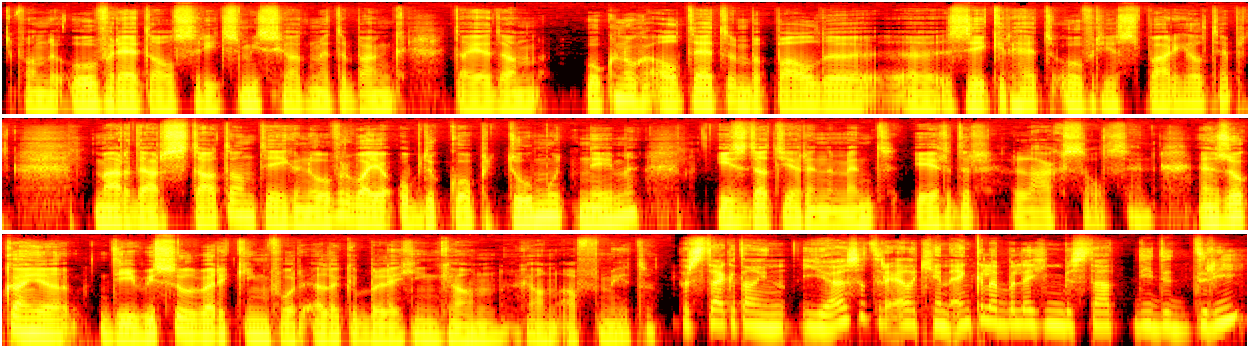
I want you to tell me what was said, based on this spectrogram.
van de overheid als er iets misgaat met de bank, dat je dan ook nog altijd een bepaalde uh, zekerheid over je spaargeld hebt. Maar daar staat dan tegenover wat je op de koop toe moet nemen, is dat je rendement eerder laag zal zijn. En zo kan je die wisselwerking voor elke belegging gaan, gaan afmeten. Versta ik het dan juist dat er eigenlijk geen enkele belegging bestaat die de drie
